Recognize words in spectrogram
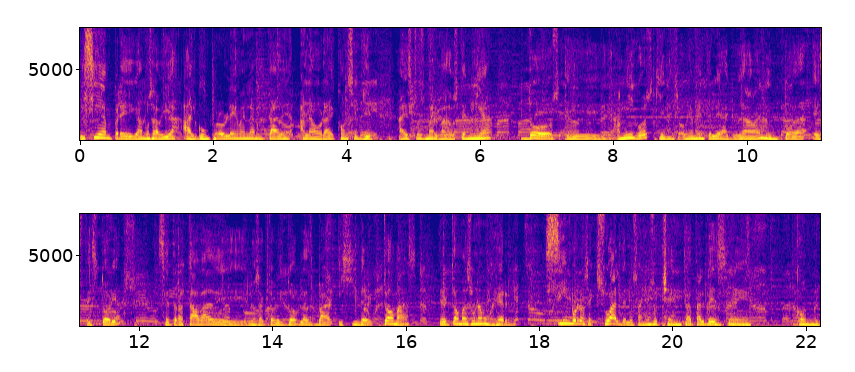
y siempre, digamos, había algún problema en la mitad a la hora de conseguir a estos malvados. Tenía dos eh, amigos quienes obviamente le ayudaban en toda esta historia. Se trataba de los actores Douglas Barr y Heather Thomas. Heather Thomas, una mujer símbolo sexual de los años 80, tal vez eh, con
